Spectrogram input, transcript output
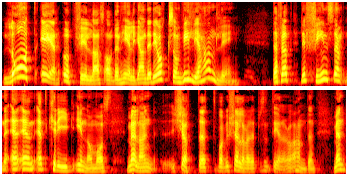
låt er uppfyllas av den helige ande. Det är också en viljehandling. Därför att det finns en, en, ett krig inom oss mellan köttet, vad vi själva representerar och anden. Men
